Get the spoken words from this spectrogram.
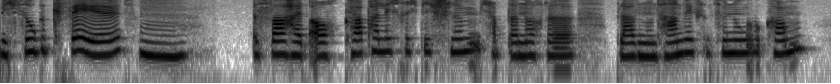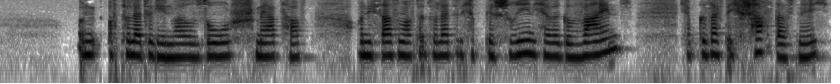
mich so gequält. Mhm. Es war halt auch körperlich richtig schlimm. Ich habe dann noch eine Blasen- und Harnwegsentzündung bekommen. Und auf Toilette gehen war so schmerzhaft. Und ich saß immer auf der Toilette, ich habe geschrien, ich habe geweint. Ich habe gesagt, ich schaff das nicht.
